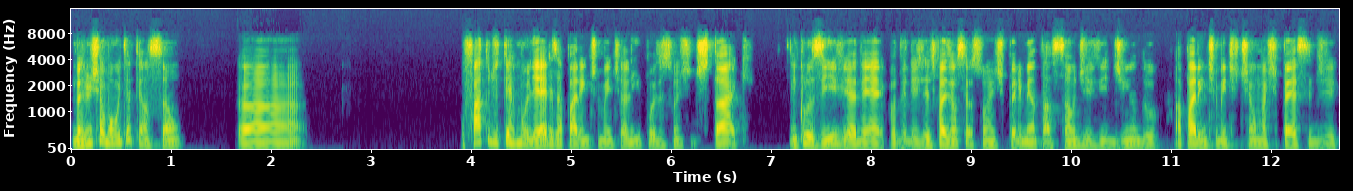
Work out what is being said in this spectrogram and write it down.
Mas me chamou muita atenção uh, o fato de ter mulheres aparentemente ali em posições de destaque. Inclusive, né, quando eles faziam sessões de experimentação dividindo, aparentemente tinha uma espécie de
